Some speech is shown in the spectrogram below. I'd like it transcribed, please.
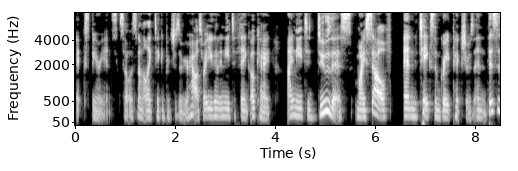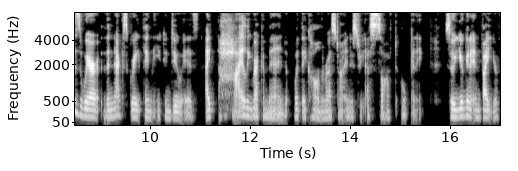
experience. So it's not like taking pictures of your house, right? You're going to need to think, okay, I need to do this myself and take some great pictures. And this is where the next great thing that you can do is I highly recommend what they call in the restaurant industry a soft opening. So you're going to invite your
